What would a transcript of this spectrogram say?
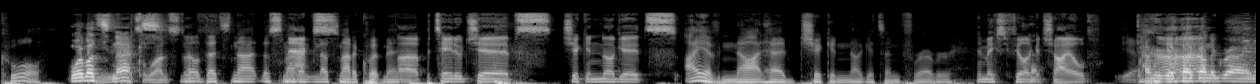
cool. What about snacks? that's a lot of stuff No, that's not. That's Snacks. not. That's not equipment. uh, potato chips, chicken nuggets. I have not had chicken nuggets in forever. It makes you feel like a child. Yeah. Time to get back on the grind.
